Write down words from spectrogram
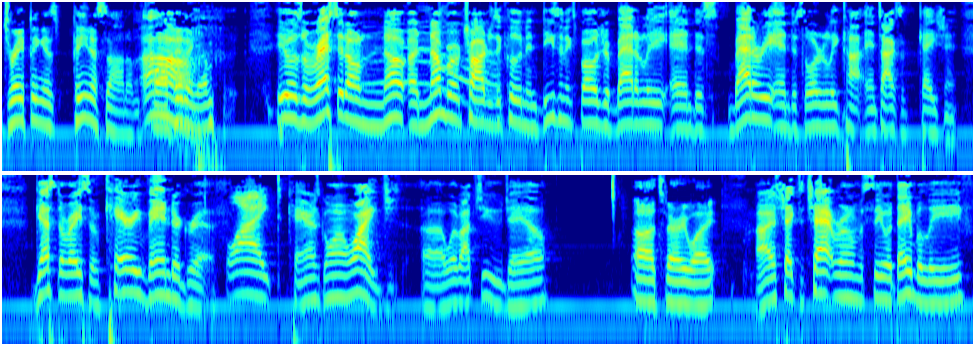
draping his penis on him Oh. while hitting him. He was arrested on no, a number of charges, including indecent exposure, battery, and dis, battery and disorderly co- intoxication. Guess the race of Carrie Vandergriff. White. Karen's going white. Uh, what about you, JL? Oh, it's very white. All right, let's check the chat room and see what they believe.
